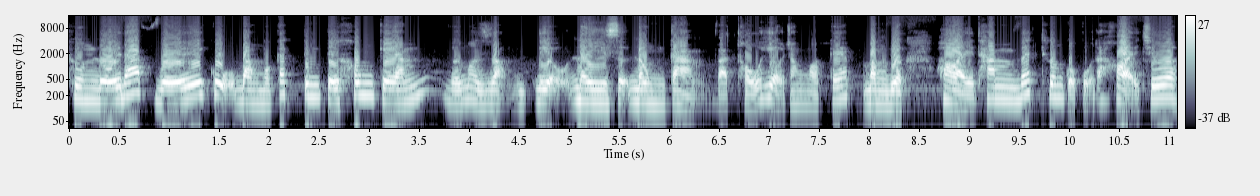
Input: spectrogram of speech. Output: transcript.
thường đối đáp với cụ bằng một cách tinh tế không kém, với một giọng điệu đầy sự đồng cảm và thấu hiểu trong ngọt kép bằng việc hỏi thăm vết thương của cụ đã khỏi chưa?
